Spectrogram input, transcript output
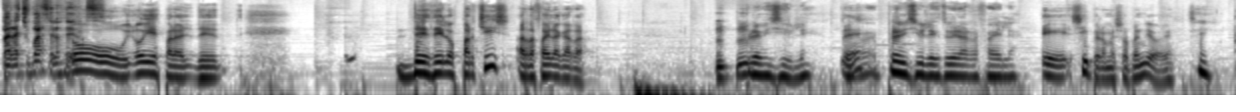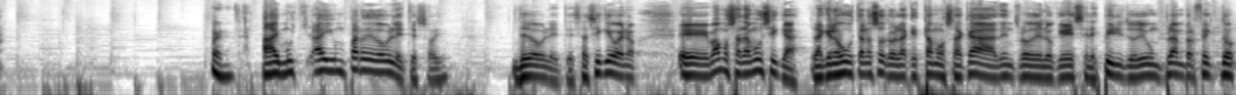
Para chuparse los dedos. Hoy, hoy es para. de- desde los parchís a Rafaela Carrá. Previsible. ¿Eh? Previsible que tuviera Rafaela. Eh, sí, pero me sorprendió, ¿eh? Sí. Bueno, Hay, much- hay un par de dobletes hoy. De dobletes. Así que bueno, eh, vamos a la música, la que nos gusta a nosotros, la que estamos acá dentro de lo que es el espíritu de un plan perfecto.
